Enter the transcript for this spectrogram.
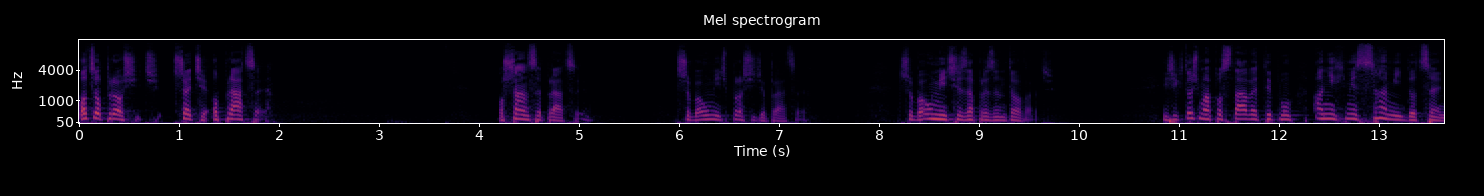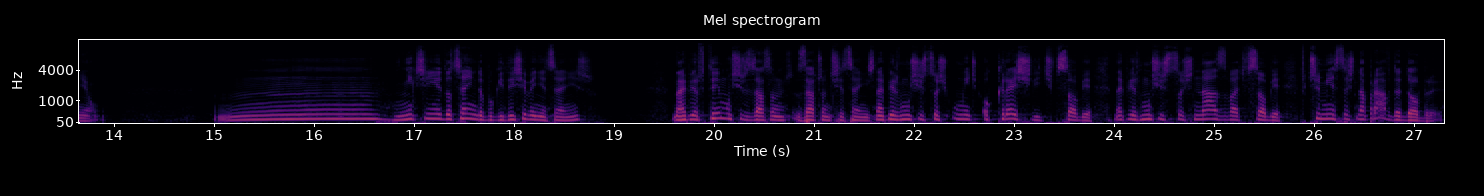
O co prosić? Trzecie, o pracę. O szansę pracy. Trzeba umieć prosić o pracę. Trzeba umieć się zaprezentować. Jeśli ktoś ma postawę typu, a niech mnie sami docenią. Mm, nikt cię nie doceni, dopóki ty siebie nie cenisz. Najpierw ty musisz zacząć, zacząć się cenić. Najpierw musisz coś umieć określić w sobie. Najpierw musisz coś nazwać w sobie, w czym jesteś naprawdę dobry.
